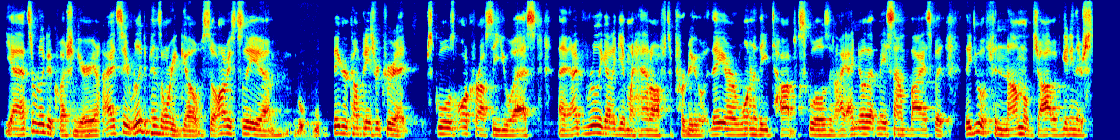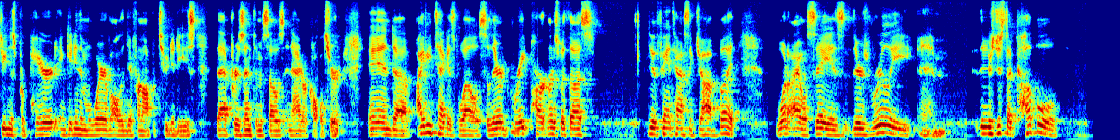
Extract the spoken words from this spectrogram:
Yeah, that's a really good question, Gary. I'd say it really depends on where you go. So obviously, um, bigger companies recruit at schools all across the U.S. And I've really got to give my hat off to Purdue. They are one of the top schools, and I, I know that may sound biased, but they do a phenomenal job of getting their students prepared and getting them aware of all the different opportunities that present themselves in agriculture. And uh, Ivy Tech as well. So they're great partners with us. Do a fantastic job, but what I will say is there's really um, there's just a couple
